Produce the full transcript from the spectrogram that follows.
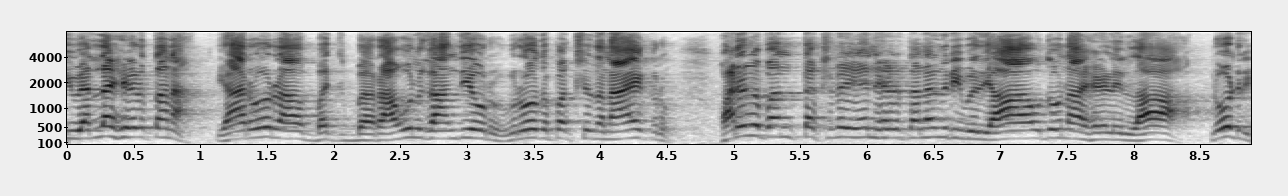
ಇವೆಲ್ಲ ಹೇಳ್ತಾನೆ ಯಾರೋ ರಾ ಬಜ್ ರಾಹುಲ್ ಗಾಂಧಿಯವರು, ವಿರೋಧ ಪಕ್ಷದ ನಾಯಕರು, ಹೊರಗೆ ಬಂದ ತಕ್ಷಣ ಏನು ಹೇಳ್ತಾನೆ ಅಂದ್ರೆ ಇವು ಯಾವುದೂ ನಾ ಹೇಳಿಲ್ಲ. ನೋಡ್ರಿ,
